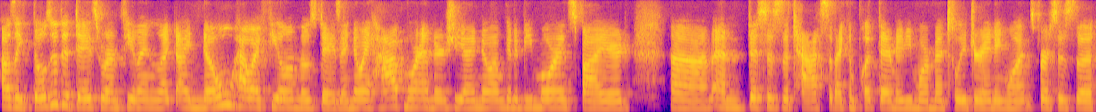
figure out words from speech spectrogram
I was like, those are the days where I'm feeling like I know how I feel on those days. I know I have more energy. I know I'm going to be more inspired, um, and this is the task that I can put there, maybe more mentally draining ones versus the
